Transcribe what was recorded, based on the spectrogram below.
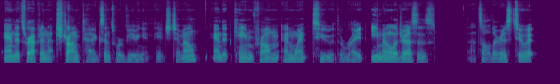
and it's wrapped in that strong tag since we're viewing it in HTML, and it came from and went to the right email addresses. That's all there is to it.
